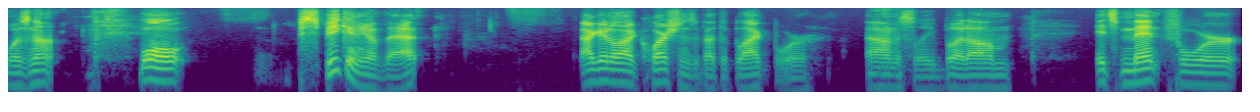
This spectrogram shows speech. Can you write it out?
was not. Well, speaking of that, I get a lot of questions about the black boar, Mhm. honestly, but um, it's meant for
